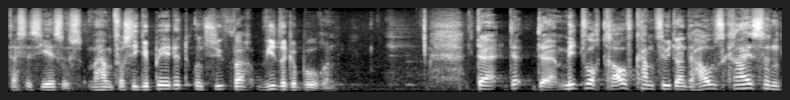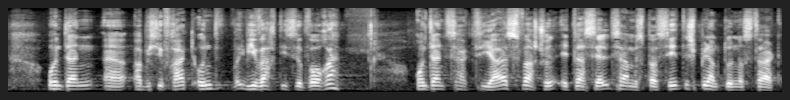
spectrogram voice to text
das ist Jesus. Wir haben für sie gebetet und sie war wiedergeboren. Der, der, der Mittwoch drauf kam sie wieder in den Hauskreis und, und dann äh, habe ich sie gefragt, und wie war diese Woche? Und dann sagt sie, ja, es war schon etwas Seltsames passiert. Ich bin am Donnerstag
